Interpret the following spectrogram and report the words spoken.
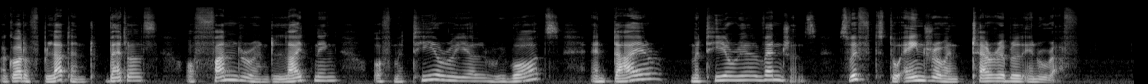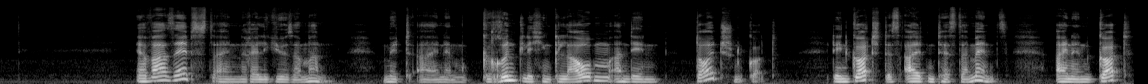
a God of blood and battles, of thunder and lightning, of material rewards and dire material vengeance, swift to anger and terrible in wrath. Er war selbst ein religiöser Mann, mit einem gründlichen Glauben an den deutschen Gott, den Gott des Alten Testaments, einen Gott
